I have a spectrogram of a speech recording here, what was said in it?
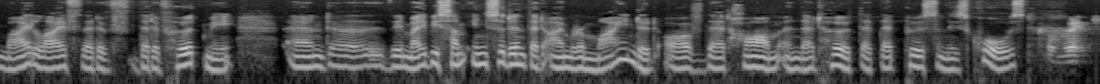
my life that have that have hurt me. And uh, there may be some incident that I'm reminded of that harm and that hurt that that person has caused, Correct.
